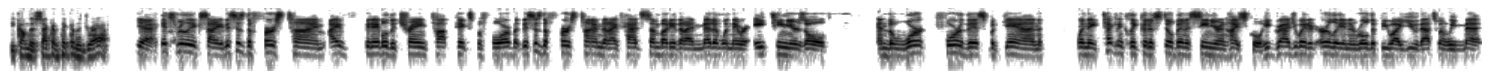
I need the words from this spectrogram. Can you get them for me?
become the second pick in the draft. Yeah, it's really exciting. This is the first time I've been able to train top picks before, but this is the first time that I've had somebody that I met them when they were 18 years old. And the work for this began when they technically could have still been a senior in high school. He graduated early and enrolled at BYU. That's when we met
